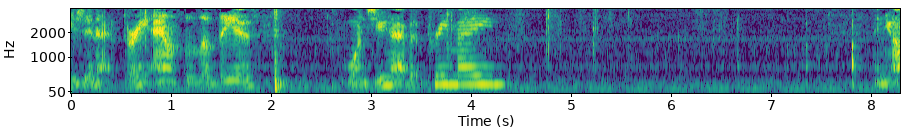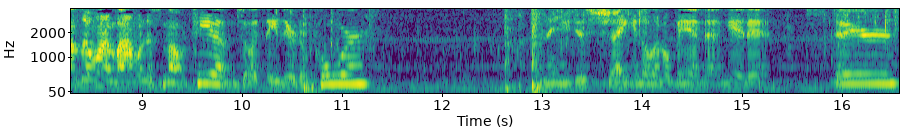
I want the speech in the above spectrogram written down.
you should have three ounces of this once you have it pre-made. And you also want to buy it with a small tip so it's easier to pour. And then you just shake it a little bit to get it stirred.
